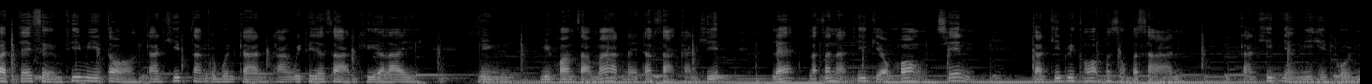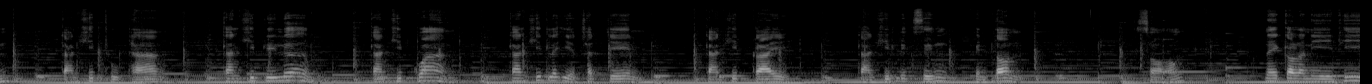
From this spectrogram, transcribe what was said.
ปัจจัยเสริมที่มีต่อการคิดตามกระบวนการทางวิทยาศาสตร์คืออะไร 1. มีความสามารถในทักษะการคิด และลักษณะที่เกี่ยวข้อง เช่น การคิดวิเคราะห์ผสมผสาน การคิดอย่างมีเหตุผล การคิดถูกทาง การคิดริเริ่ม การคิดกว้าง การคิดละเอียดชัดเจน การคิดไกล การคิดลึกซึ้ง เป็นต้น 2. ในกรณีที่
